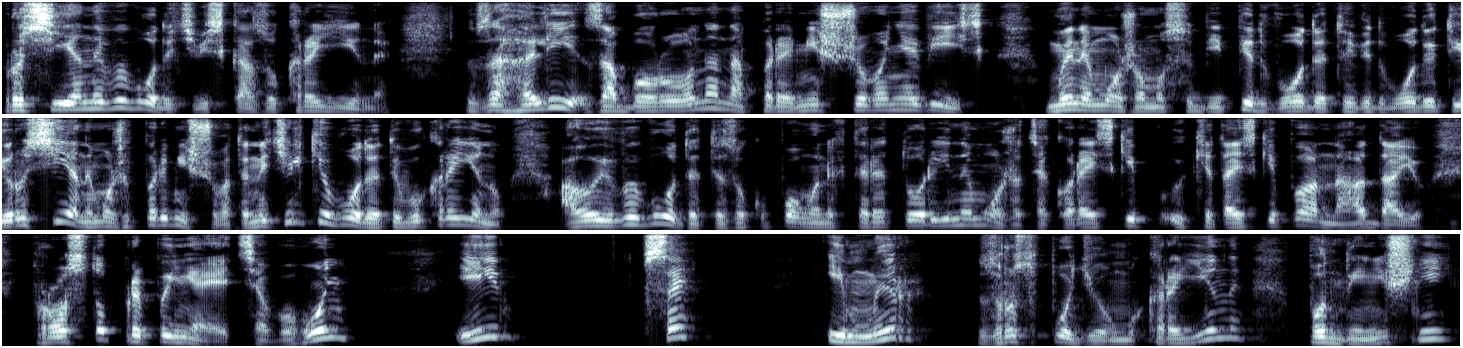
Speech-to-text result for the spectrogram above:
Росія не виводить війська з України. Взагалі заборона на переміщування військ. Ми не можемо собі підводити, відводити. І Росія не може переміщувати, не тільки вводити в Україну, але й виводити з окупованих територій не може. Це корейський китайський план. Нагадаю, просто припиняється вогонь і все. І мир з розподілом України по нинішній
